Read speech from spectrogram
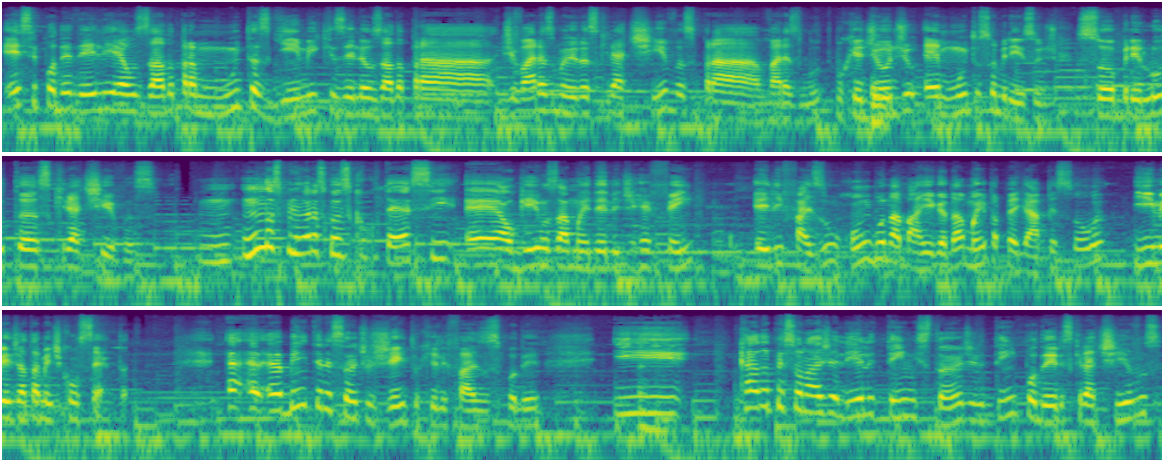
esse poder dele é usado pra muitas gimmicks, ele é usado para de várias maneiras criativas pra várias lutas, porque Jojo é muito sobre isso, sobre lutas criativas. Um- Uma das primeiras coisas que acontece é alguém usar a mãe dele de refém, ele faz um rombo na barriga da mãe pra pegar a pessoa e imediatamente conserta. É, é- é bem interessante o jeito que ele faz esse poder. E cada personagem ali, ele tem um stand, ele tem poderes criativos.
